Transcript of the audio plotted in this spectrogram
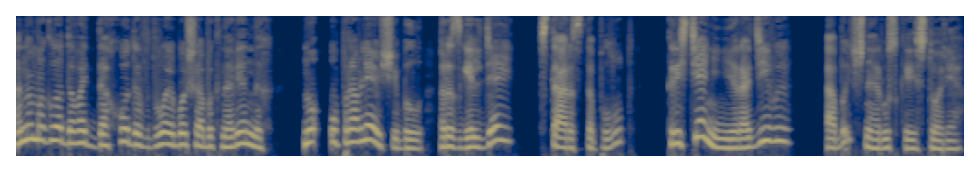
Оно могло давать доходы вдвое больше обыкновенных, но управляющий был разгильдяй, староста плут, крестьяне нерадивы, обычная русская история.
